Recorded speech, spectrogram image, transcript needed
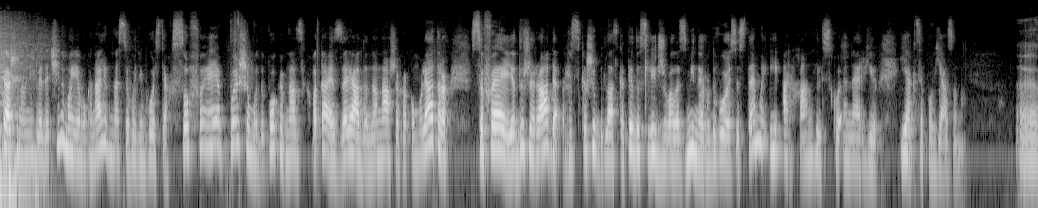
Вітаю, шановні глядачі на моєму каналі. В нас сьогодні в гостях Софея. Пишемо, допоки в нас хватає заряду на наших акумуляторах. Софея, я дуже рада. Розкажи, будь ласка, ти досліджувала зміни родової системи і архангельську енергію. Як це пов'язано? Е,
